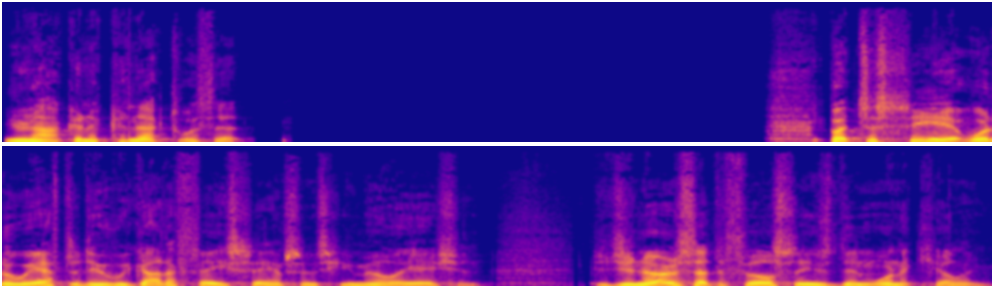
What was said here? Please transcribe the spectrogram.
You're not going to connect with it. But to see it, what do we have to do? We got to face Samson's humiliation. Did you notice that the Philistines didn't want to kill him?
